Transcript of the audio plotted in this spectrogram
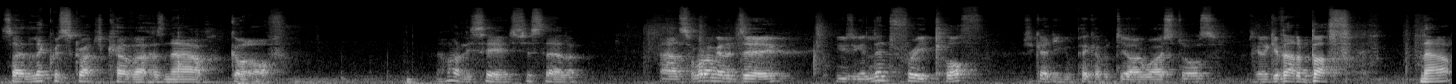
So the liquid scratch cover has now gone off. I hardly see it, it's just there look. And so what I'm going to do, using a lint free cloth, which again you can pick up at DIY stores, I'm going to give that a buff now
